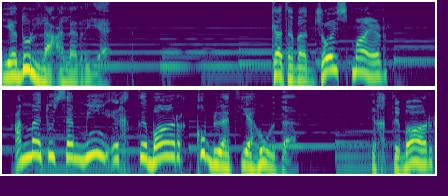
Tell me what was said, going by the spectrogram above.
يدل على الرياء. كتبت جويس ماير عما تسميه اختبار قبلة يهوذا. اختبار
